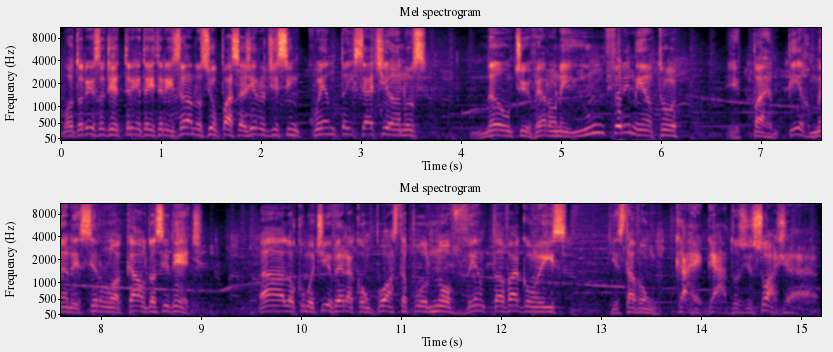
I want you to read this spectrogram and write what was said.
O motorista de 33 anos e o passageiro de 57 anos não tiveram nenhum ferimento e permaneceram no local do acidente. A locomotiva era composta por 90 vagões que estavam carregados de soja.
